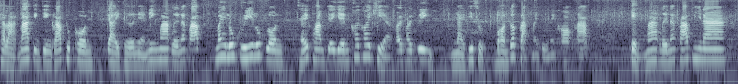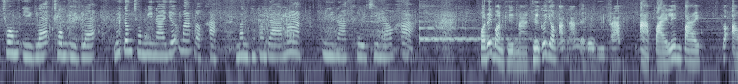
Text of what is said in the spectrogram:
ฉลาดมากจริง ๆ ครับทุกคนใจเธอเนี่ยนิ่งมากเลยนะครับ ไม่ลุกรี้ลุกลน ใช้ความใจเย็นค่อยๆเขี่ยค่อยๆกลิ้ง ในที่สุดบอลก็กลับมาอยู่ในคอกครับ เก่งมากเลยนะครับมีนา ชมอีกและชมอีกและไม่ต้องชมมีนาเยอะมากหรอกค่ะ มันธรรมดามาก มีนาเคยชินแล้วค่ะ พอได้บอลคืนมา เธอก็ยอมอาบน้ำแต่โดยดีครับ อาบไปเล่นไป ก็เอา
